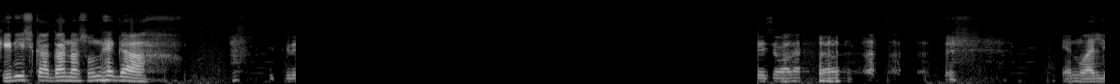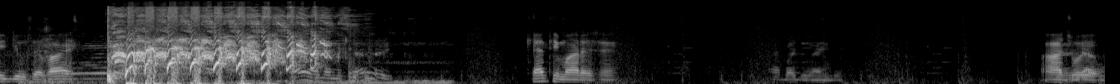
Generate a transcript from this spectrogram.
કિરીશ કા ગાના સુનેગા? એનું હાલી ગયું છે ભાઈ. ક્યાંથી મારે છે? આ બાજુ આવી ગયું. આ જોયો.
